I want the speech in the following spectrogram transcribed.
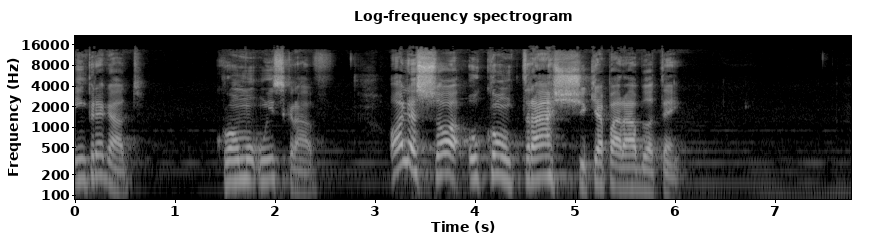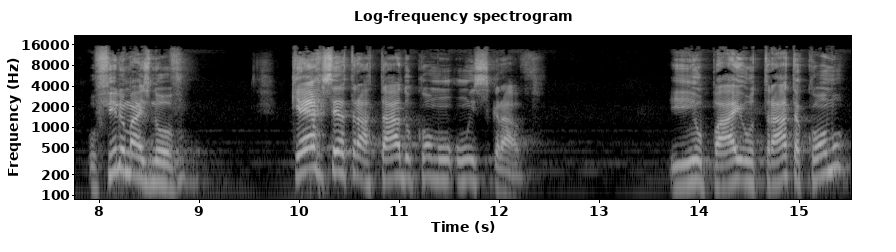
empregado, como um escravo. Olha só o contraste que a parábola tem. O filho mais novo quer ser tratado como um escravo. E o pai o trata como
